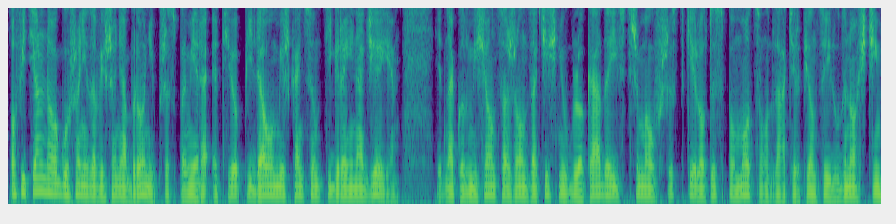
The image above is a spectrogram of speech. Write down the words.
Oficjalne ogłoszenie zawieszenia broni przez premiera Etiopii dało mieszkańcom Tigraj nadzieję. Jednak od miesiąca rząd zacieśnił blokadę i wstrzymał wszystkie loty z pomocą dla cierpiącej ludności.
